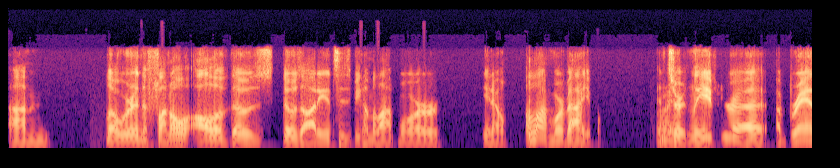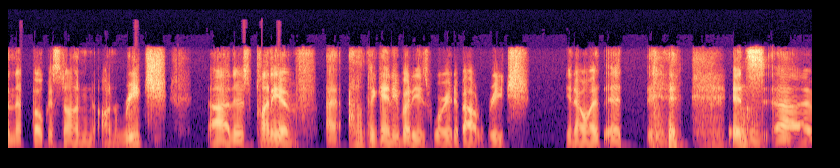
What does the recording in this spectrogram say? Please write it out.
um, lower in the funnel, all of those those audiences become a lot more, you know, a lot more valuable. And right. certainly, if you're a, a brand that's focused on on reach, uh, there's plenty of. I, I, don't think anybody's worried about reach. You know, it, it it's mm-hmm. uh,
